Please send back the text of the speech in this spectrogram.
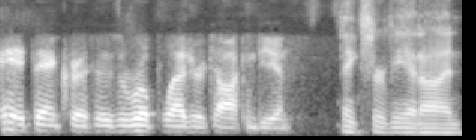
Hey, thanks, Chris. It was a real pleasure talking to you. Thanks for being on.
